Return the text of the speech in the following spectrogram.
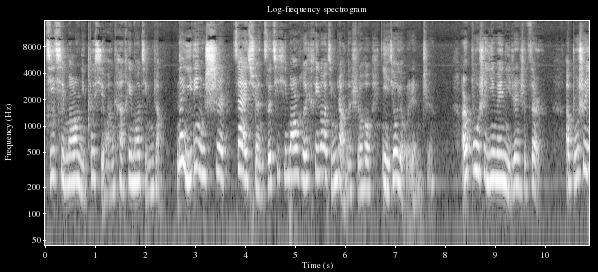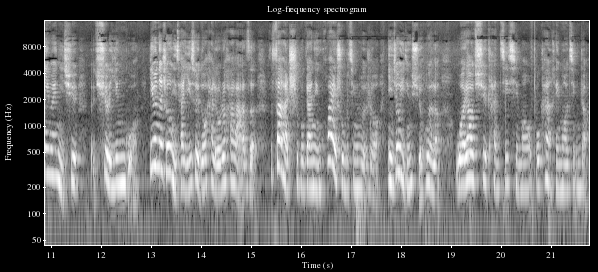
机器猫，你不喜欢看黑猫警长？那一定是在选择机器猫和黑猫警长的时候，你就有了认知，而不是因为你认识字儿，而不是因为你去去了英国，因为那时候你才一岁多，还流着哈喇子，饭还吃不干净，话也说不清楚的时候，你就已经学会了我要去看机器猫，不看黑猫警长。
